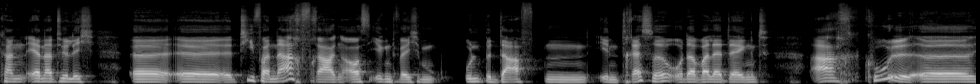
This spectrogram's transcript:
kann er natürlich äh, äh, tiefer nachfragen aus irgendwelchem unbedarften Interesse oder weil er denkt, ach cool, äh,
